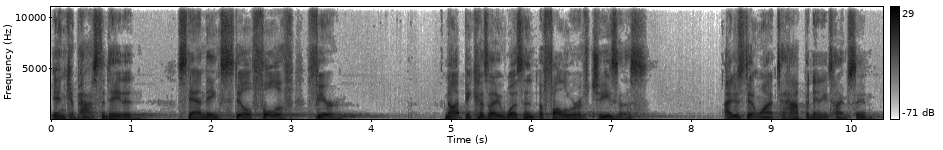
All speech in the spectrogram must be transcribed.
incapacitated, standing still, full of fear. Not because I wasn't a follower of Jesus, I just didn't want it to happen anytime soon.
